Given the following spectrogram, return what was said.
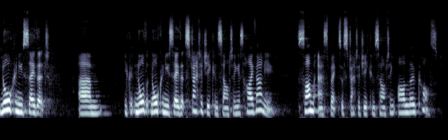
Nor can you say that, um, you can, nor, nor can you say that strategy consulting is high value. Some aspects of strategy consulting are low cost.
